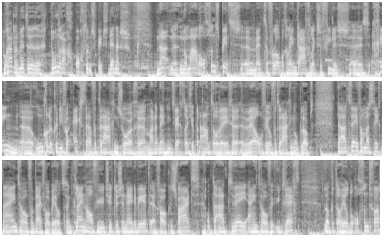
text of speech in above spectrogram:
Hoe gaat het met de donderdagochtendspits, Dennis? Nou, een normale ochtendspits eh, met voorlopig alleen dagelijkse files. Uh, geen uh, ongelukken die voor extra vertraging zorgen. Maar dat neemt niet weg dat je op een aantal wegen wel veel vertraging oploopt. De A2 van Maastricht naar Eindhoven bijvoorbeeld. Een klein half uurtje tussen Nederweert en Valkenswaard. Op de A2 Eindhoven-Utrecht loopt het al heel de ochtend vast.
